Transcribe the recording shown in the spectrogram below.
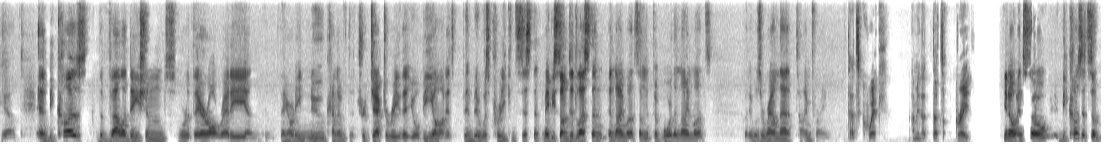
Yeah. And because the validations were there already and they already knew kind of the trajectory that you'll be on. It's been it was pretty consistent. Maybe some did less than in nine months, some took more than nine months, but it was around that time frame. That's quick. I mean that that's great. You know, and so because it's a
